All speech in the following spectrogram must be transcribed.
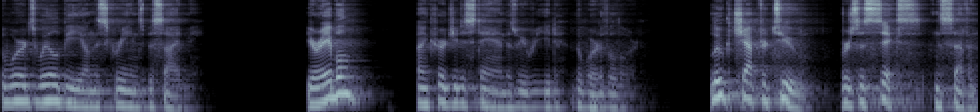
the words will be on the screens beside me. You're able, I encourage you to stand as we read the word of the Lord. Luke chapter 2, verses 6 and 7.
